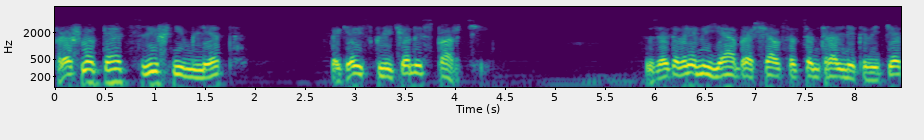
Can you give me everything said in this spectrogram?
Прошло пять с лишним лет, как я исключен из партии. За это время я обращался в Центральный комитет,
